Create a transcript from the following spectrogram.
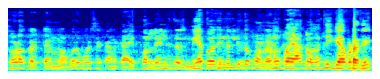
થોડોક જ ટાઈમમાં બરોબર છે? કારણ કે આઈફોન લઈ લીધો છે. મેં તો હજી નથી લીધો પણ રણુભાઈ આગળ વધી ગયા આપણાથી.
